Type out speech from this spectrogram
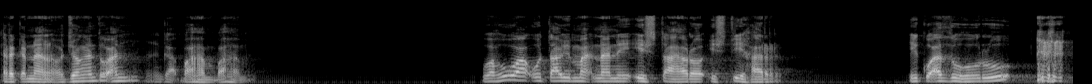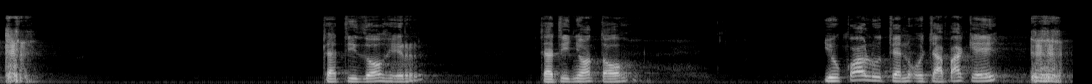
terkenal. Ojo ngantuan, enggak paham-paham. Wahua utawi maknane istaharo istihar, iku adzuhuru, dadi zohir, dadi nyoto, yukalu den ucapake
